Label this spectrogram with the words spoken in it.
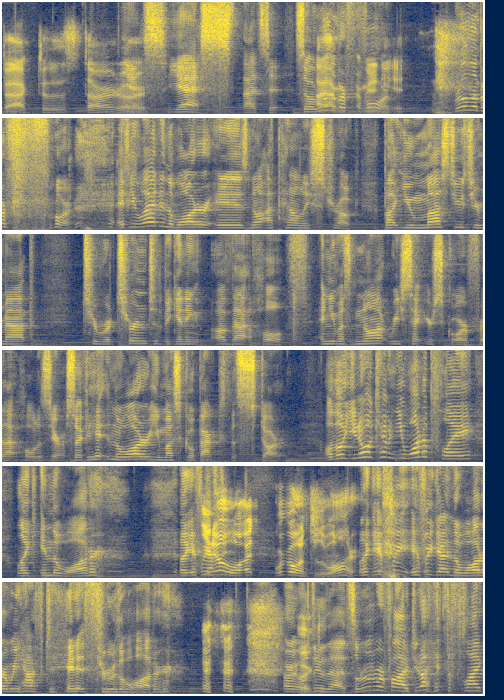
back to the start, or Yes, yes, that's it. So rule I, number I'm four. gonna need it. Rule number four: If you land in the water, it is not a penalty stroke, but you must use your map to return to the beginning of that hole, and you must not reset your score for that hole to zero. So if you hit in the water, you must go back to the start. Although you know what, Kevin, you want to play like in the water. like if we You know to- what? We're going through the water. Like if we if we get in the water, we have to hit it through the water. All right, we'll do that. So rule number five: Do not hit the flag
